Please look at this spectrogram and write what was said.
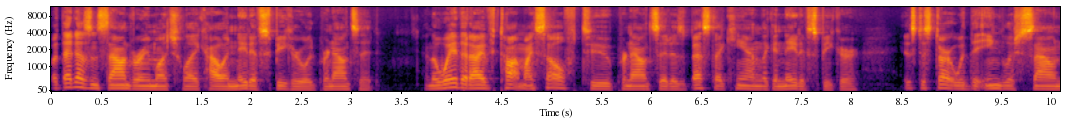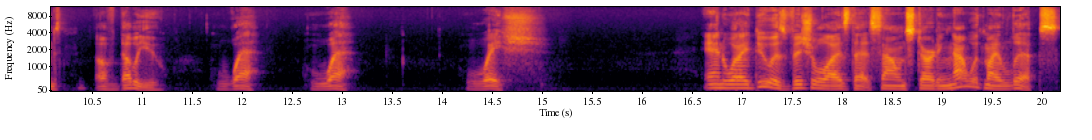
but that doesn't sound very much like how a native speaker would pronounce it. And the way that I've taught myself to pronounce it as best I can like a native speaker is to start with the English sound of W, we, we, wish. And what I do is visualize that sound starting not with my lips,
